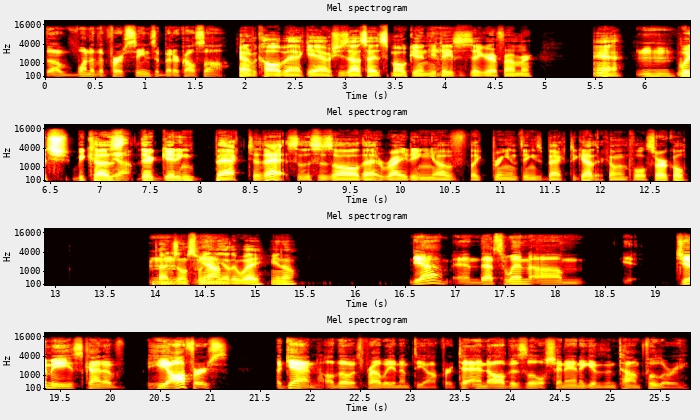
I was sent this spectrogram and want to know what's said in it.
of one of the first scenes of Better Call Saul. Kind of a callback. Yeah, she's outside smoking. He Yeah. takes a cigarette from her. Yeah. Mm-hmm. Which, because Yeah. they're getting back to that. So this is all that writing of like bringing things back together, coming full circle, pendulum swinging Mm-hmm. yeah. the other way, you know? Yeah, and that's when um Jimmy's kind of he offers again, although it's probably an empty offer, to end all of his little shenanigans and tomfoolery.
